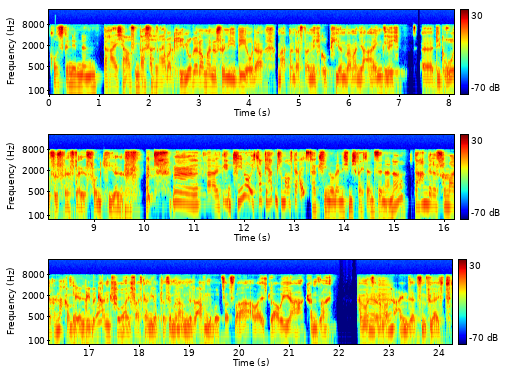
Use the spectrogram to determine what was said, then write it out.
groß genügenden Bereiche auf dem Wasser. Leider. Aber Kino wäre doch mal eine schöne Idee. Oder mag man das dann nicht kopieren, weil man ja eigentlich äh, die große Schwester ist von Kiel. hm, äh, Kino, ich glaube, wir hatten schon mal auf der Alster Kino, wenn ich mich recht entsinne. Ne? Da haben wir das schon mal gemacht. Kommt mir irgendwie bekannt vor. Ich weiß gar nicht, ob das im hm. Rahmen des Affengeburtstags war, aber ich glaube ja, kann sein. Können wir uns mhm. ja nochmal für einsetzen. Vielleicht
